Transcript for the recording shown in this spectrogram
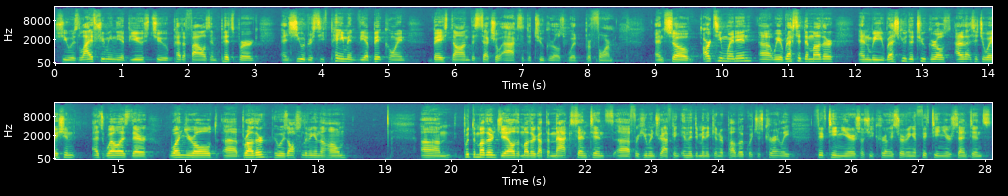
She was live streaming the abuse to pedophiles in Pittsburgh, and she would receive payment via Bitcoin based on the sexual acts that the two girls would perform. And so our team went in, uh, we arrested the mother, and we rescued the two girls out of that situation, as well as their one year old uh, brother, who was also living in the home. Um, put the mother in jail. The mother got the max sentence uh, for human trafficking in the Dominican Republic, which is currently 15 years. So she's currently serving a 15 year sentence.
